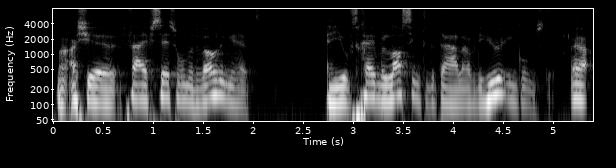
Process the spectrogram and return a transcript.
Maar als je 500, 600 woningen hebt. en je hoeft geen belasting te betalen over de huurinkomsten. Ja.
